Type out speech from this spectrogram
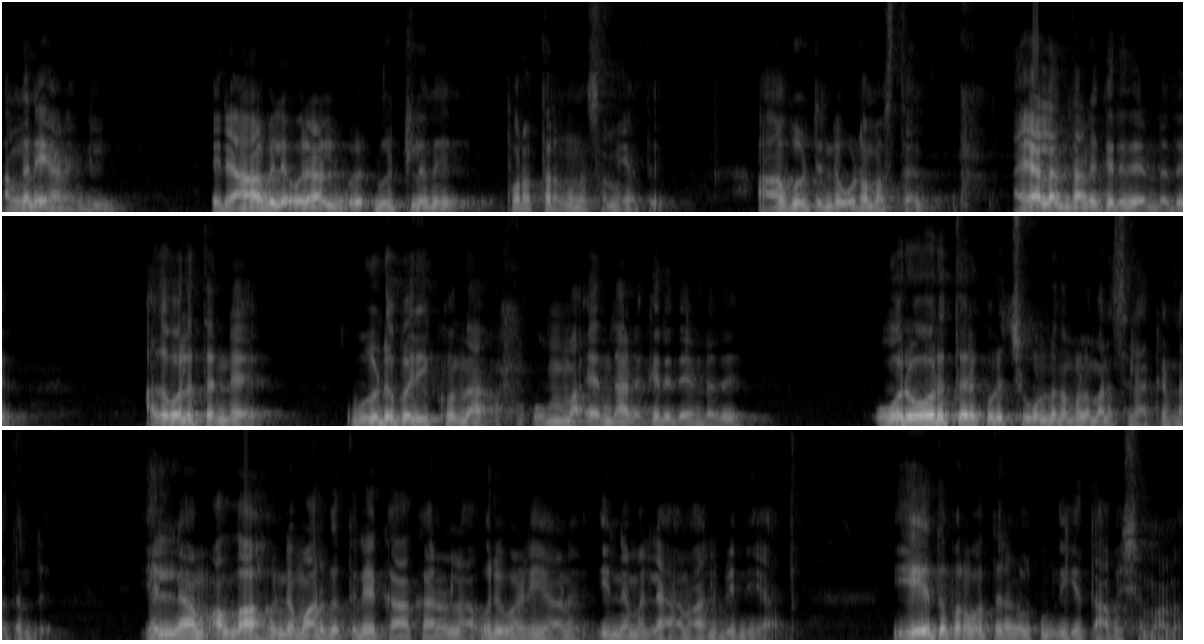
അങ്ങനെയാണെങ്കിൽ രാവിലെ ഒരാൾ വീട്ടിൽ നിന്ന് പുറത്തിറങ്ങുന്ന സമയത്ത് ആ വീട്ടിന്റെ ഉടമസ്ഥൻ അയാൾ എന്താണ് കരുതേണ്ടത്? അതുപോലെ തന്നെ വീട് ഭരിക്കുന്ന ഉമ്മ എന്താണ് കരുതേണ്ടത്? ഓരോരുത്തരെ കുറിച്ചുകൊണ്ട് നമ്മൾ മനസ്സിലാക്കേണ്ടതുണ്ട്. എല്ലാം അള്ളാഹുവിന്റെ മാർഗത്തിലേക്ക് ആക്കാനുള്ള ഒരു വഴിയാണ് ഇന്നമല്ല അമാൽ ബിന്നിയാത്ത്. ഏത് പ്രവർത്തനങ്ങൾക്കും നീയത്ത് ആവശ്യമാണ്.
